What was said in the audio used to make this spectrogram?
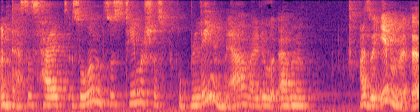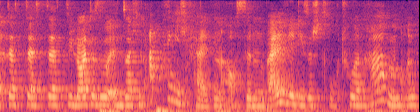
Und das ist halt so ein systemisches Problem, ja, weil du... Ähm, also eben, dass, dass, dass, dass die Leute so in solchen Abhängigkeiten auch sind, weil wir diese Strukturen haben. Und,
